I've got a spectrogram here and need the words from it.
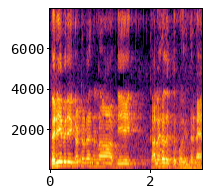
பெரிய பெரிய கட்டடங்கள்லாம் அப்படியே கலகலத்து போகின்றன.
